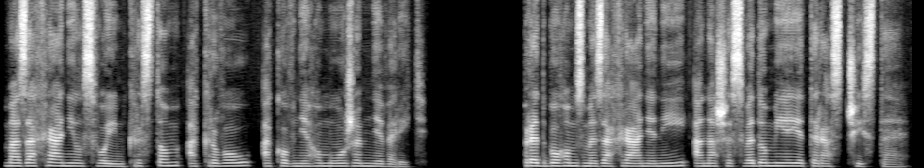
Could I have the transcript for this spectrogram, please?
ma zachránil svojim krstom a krvou, ako v Neho môžem neveriť. Pred Bohom sme zachránení a naše svedomie je teraz čisté.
